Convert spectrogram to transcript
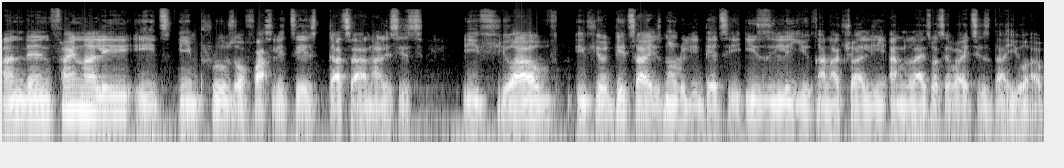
And then finally, it improves or facilitates data analysis. If you have, if your data is not really dirty, easily you can actually analyze whatever it is that you have.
